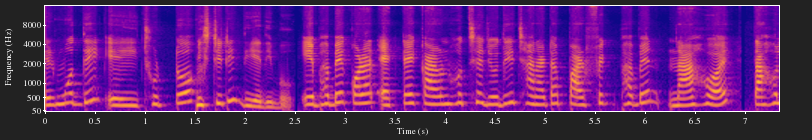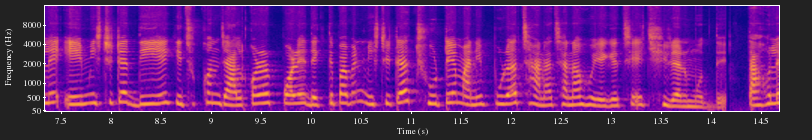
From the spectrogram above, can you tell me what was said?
এর মধ্যে এই ছোট্ট মিষ্টিটি দিয়ে দিব। এভাবে করার একটাই কারণ হচ্ছে যদি ছানাটা পারফেক্ট ভাবে না হয় তাহলে এই মিষ্টিটা দিয়ে কিছুক্ষণ জাল করার পরে দেখতে পাবেন মিষ্টিটা ছুটে মানে পুরা ছানা ছানা হয়ে গেছে এই ছিঁড়ার মধ্যে। তাহলে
